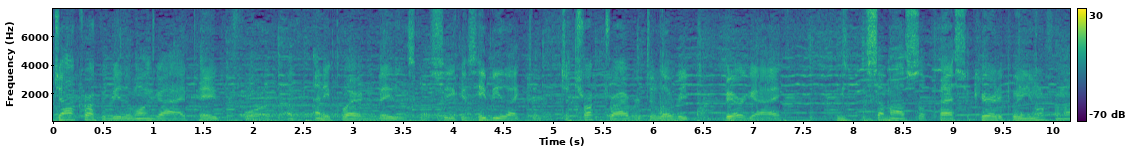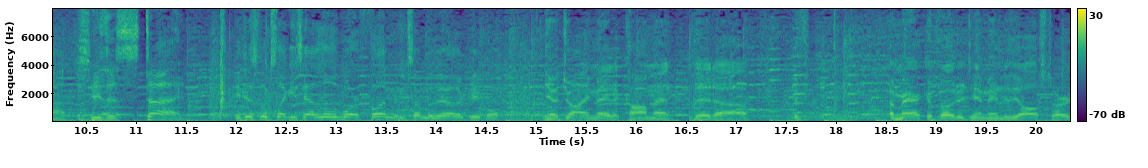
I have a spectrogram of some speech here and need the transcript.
John Kruk would be the one guy I'd pay for of any player in the big leagues to go see because he'd be like the, the truck driver, delivery beer guy who somehow slipped past security, put a uniform on. He's a stud. He just looks like he's had a little more fun than some of the other people. You know, Johnny made a comment that uh, if America voted him into the All-Star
